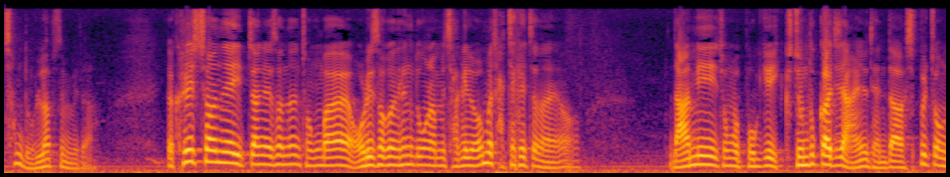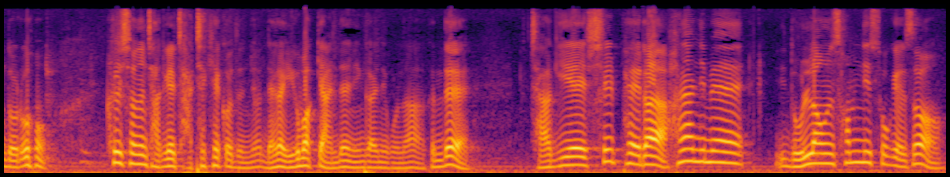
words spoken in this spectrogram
참 놀랍습니다. 그러니까 크리스천의 입장에서는 정말 어리석은 행동을 하면 자기를 너무 자책했잖아요. 남이 정말 보기에 그 정도까지 안 해도 된다 싶을 정도로 크리스천은 자기를 자책했거든요. 내가 이거밖에 안 되는 인간이구나. 근데 자기의 실패가 하나님의 놀라운 섭리 속에서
